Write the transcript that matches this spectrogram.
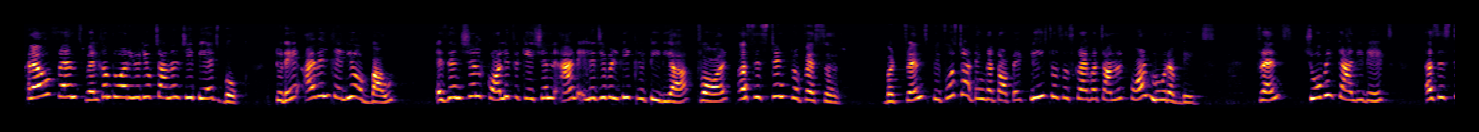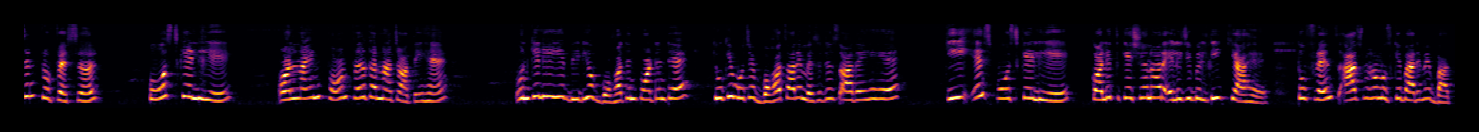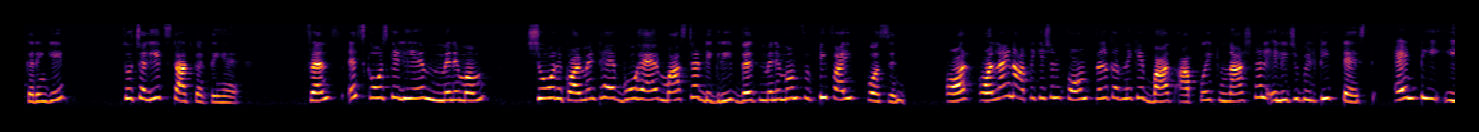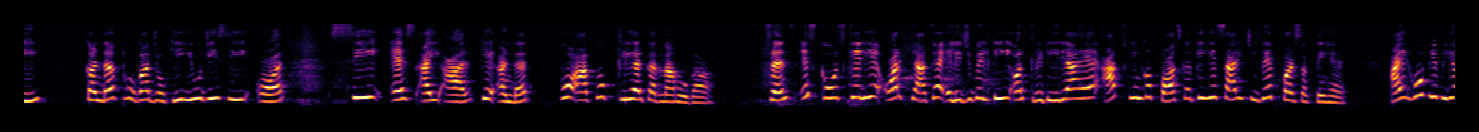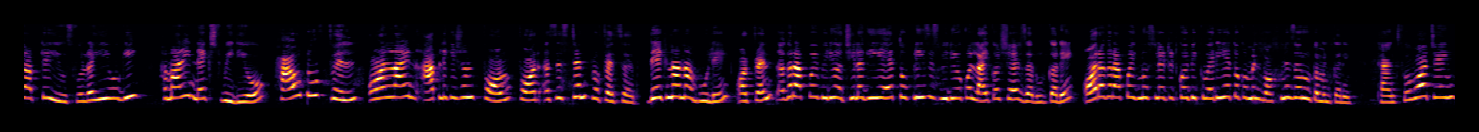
Hello friends, welcome to our YouTube channel GPH Book. Today I will tell you about essential qualification and eligibility criteria for assistant professor. But friends, before starting the topic, please to subscribe our channel for more updates. Friends, जो भी candidates assistant professor post के लिए online form fill करना चाहते हैं उनके लिए ये वीडियो बहुत इंपॉर्टेंट है क्योंकि मुझे बहुत सारे मैसेजेस आ रहे हैं कि इस पोस्ट के लिए क्वालिफिकेशन और एलिजिबिलिटी क्या है? तो फ्रेंड्स आज हम उसके बारे में बात करेंगे। तो चलिए स्टार्ट करते हैं। फ्रेंड्स इस कोर्स के लिए मिनिमम जो रिक्वायरमेंट है, वो है master degree with minimum 55 percent और ऑनलाइन एप्लीकेशन फॉर्म फिल करने के बाद आपको एक national eligibility test N conduct होगा जो कि यूजीसी और सी आई आर के अंडर वो आपको क्लियर करना होगा। फ्रेंड्स इस कोर्स के लिए और क्या क्या एलिजिबिलिटी और क्रिटेरिया है, आप स्क्रीन को पॉज करके ये सारी चीज़ें पढ़ सकते हैं। आई होप ये वीडियो आपके लिए यूजफुल रही होगी। हमारी next video how to fill online application form for assistant professor देखना ना भूलें। और फ्रेंड्स अगर आपको ये वीडियो अच्छी लगी है तो प्लीज़ इस वीडियो को लाइक और शेयर ज़रूर करें। और अगर आपको इग्नोस रिलेटेड कोई भी क्वेरी है तो कमेंट बॉक्स में ज़रूर कमेंट करें। Thanks for watching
